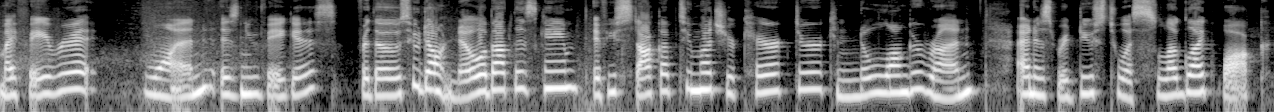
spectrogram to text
my favorite one is New Vegas. For those who don't know about this game, if you stock up too much, your character can no longer run and is reduced to a slug like walk.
